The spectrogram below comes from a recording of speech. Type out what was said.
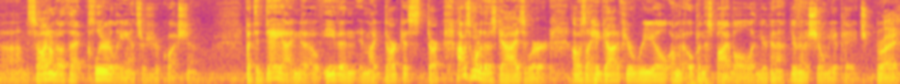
Um, so I don't know if that clearly answers your question, But today I know, even in my darkest dark, I was one of those guys where I was like, "Hey God, if you're real, I'm going to open this Bible and you're gonna you're gonna show me a page, Right.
